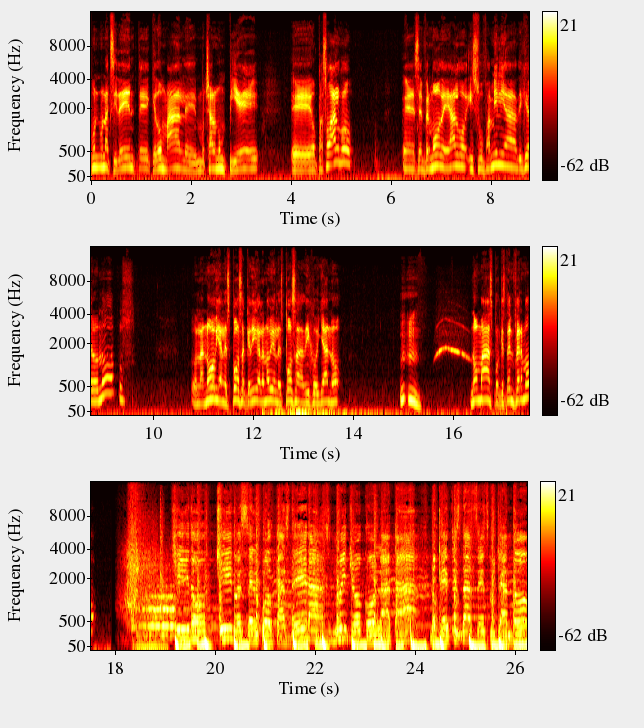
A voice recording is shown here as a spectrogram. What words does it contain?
un- un accidente, quedó mal, le mocharon un pie, eh, o pasó algo, eh, se enfermó de algo y su familia dijeron, no, pues, o la novia, la esposa, que diga la novia o la esposa, dijo, ya no, no más porque está enfermo? Chido, chido es el podcast de Eras, no hay chocolate. Lo que te estás escuchando,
